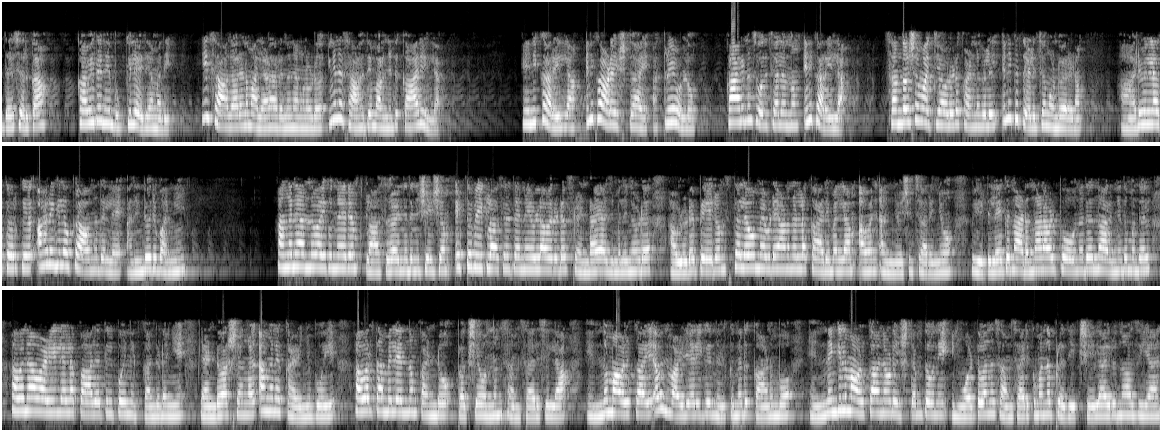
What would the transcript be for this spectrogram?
ദേ ചെറുക്ക കവിത നീ ബുക്കിൽ എഴുതിയാ മതി. ഈ സാധാരണ മലയാളം അറിയുന്ന ഞങ്ങളോട് ഇങ്ങനെ സാഹിത്യം പറഞ്ഞിട്ട് കാര്യമില്ല. എനിക്കറിയില്ല. എനിക്ക് അവളെ ഇഷ്ടമായി അത്രേ ഉള്ളൂ. കാരണം ചോദിച്ചാലൊന്നും എനിക്കറിയില്ല. സന്തോഷം പറ്റിയ അവളുടെ കണ്ണുകളിൽ എനിക്ക് തെളിച്ചം കൊണ്ടുവരണം. ആരുമില്ലാത്തവർക്ക് ആരെങ്കിലും ഒക്കെ ആവുന്നതല്ലേ? അതിന്റെ ഒരു ഭംഗി. അങ്ങനെ അന്ന് വൈകുന്നേരം ക്ലാസ് കഴിഞ്ഞതിന് ശേഷം എട്ട് ബി ക്ലാസ്സിൽ തന്നെയുള്ള അവരുടെ ഫ്രണ്ടായ അജ്മലിനോട് അവളുടെ പേരും സ്ഥലവും എവിടെയാണെന്നുള്ള കാര്യമെല്ലാം അവൻ അന്വേഷിച്ചറിഞ്ഞു. വീട്ടിലേക്ക് നടന്നാണ് അവൾ പോകുന്നത് എന്ന് അറിഞ്ഞതു മുതൽ അവൻ ആ വഴിയിലുള്ള പാലത്തിൽ പോയി നിൽക്കാൻ തുടങ്ങി. രണ്ടു വർഷങ്ങൾ അങ്ങനെ കഴിഞ്ഞുപോയി അവർ തമ്മിൽ എന്നും കണ്ടു പക്ഷെ ഒന്നും സംസാരിച്ചില്ല. എന്നും അവൾക്കായി അവൻ വഴിയരികിൽ നിൽക്കുന്നത് കാണുമ്പോൾ എന്നെങ്കിലും അവൾക്ക് അവനോട് ഇഷ്ടം തോന്നി ഇങ്ങോട്ട് വന്ന് സംസാരിക്കുമെന്ന പ്രതീക്ഷയിലായിരുന്നു ആ സിയാൻ.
